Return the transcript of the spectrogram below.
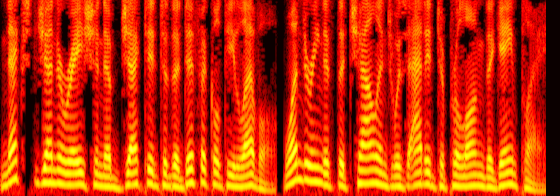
Next Generation objected to the difficulty level, wondering if the challenge was added to prolong the gameplay.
